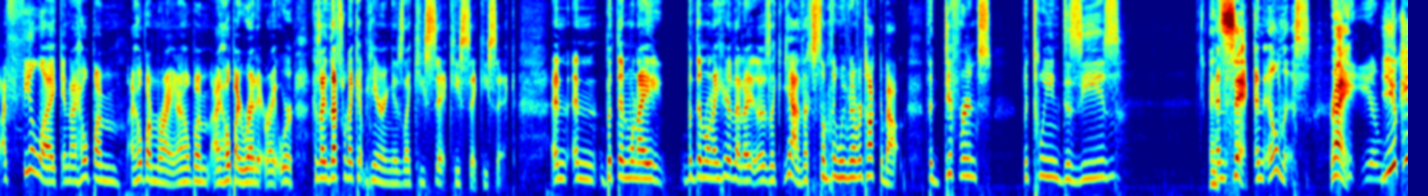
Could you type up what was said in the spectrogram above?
i feel like and i hope i'm i hope i'm right. I hope i'm i hope i read it right. Where because i that's what i kept hearing is like he's sick he's sick he's sick. And and but then when i but then when i hear that i, I was like yeah that's something we've never talked about. The difference between disease And, and sick. and illness Right. You can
